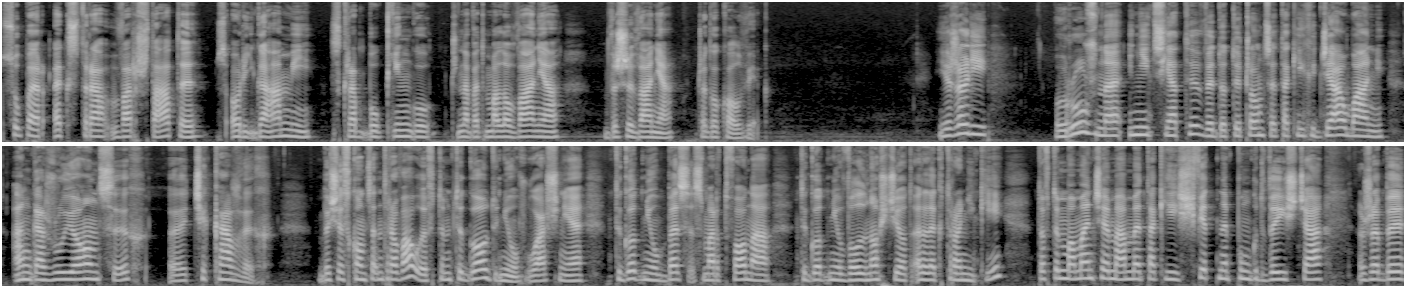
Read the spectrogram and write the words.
super ekstra warsztaty z origami, scrapbookingu, czy nawet malowania, wyszywania, czegokolwiek. Jeżeli różne inicjatywy dotyczące takich działań angażujących, e, ciekawych, by się skoncentrowały w tym tygodniu, właśnie tygodniu bez smartfona, tygodniu wolności od elektroniki, to w tym momencie mamy taki świetny punkt wyjścia, żeby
